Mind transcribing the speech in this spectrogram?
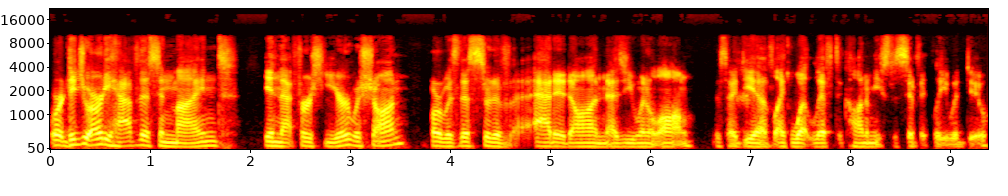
or did you already have this in mind in that first year with Sean or was this sort of added on as you went along this idea of like what Lift economy specifically would do?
